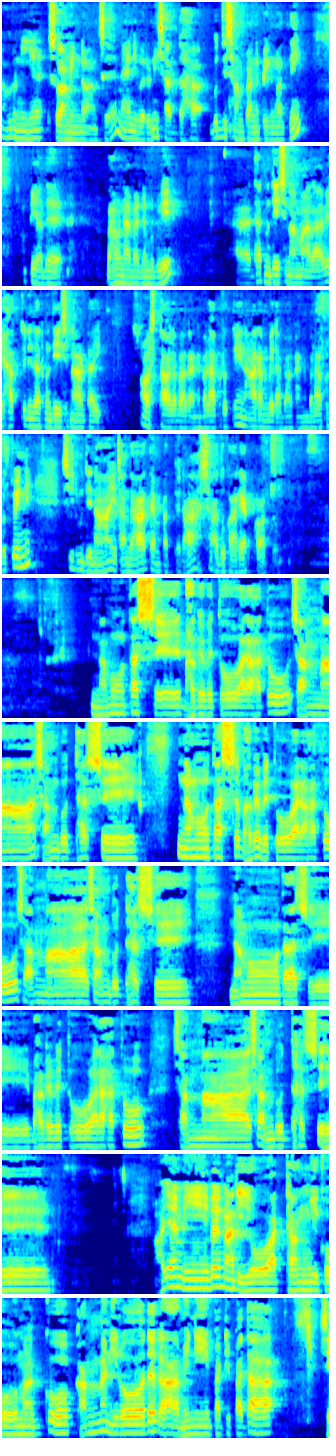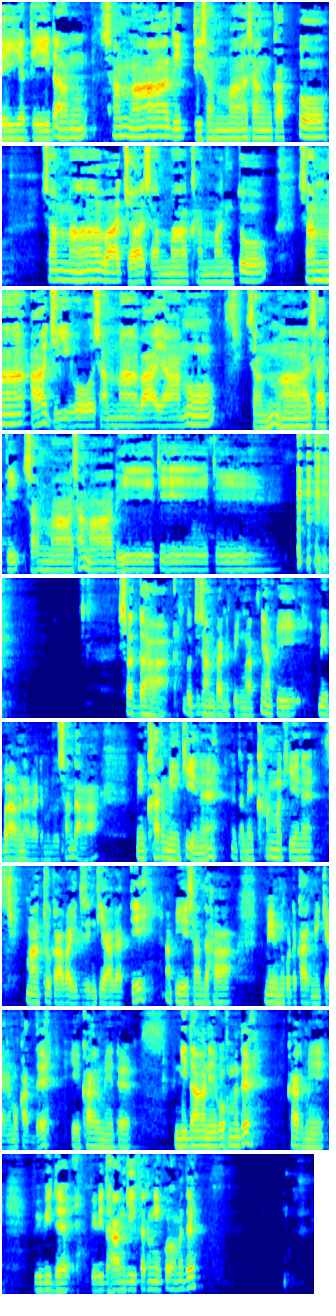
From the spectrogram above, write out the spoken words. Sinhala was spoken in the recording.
ගෞරවනීය ස්වාමීන් වහන්සේ මෑණිවරුනි ශ්‍රද්ධා බුද්ධ සම්පන්න පින්වත්නි. අපි අද භාවනා වැඩමුළුවේ ධර්ම දේශනා මාලාවේ හත්වෙනි ධර්ම දේශනාවටයි අවස්ථාව ලබා ගන්න බලාපොරොත්තු වෙන ආරම්භය ලබා ගන්න බලාපොරොත්තු වෙන්නේ. සිළුමු දෙනා ඒ සඳහා tempත් වෙලා සාදුකාරයක් පවතුමු නමෝ තස්සේ භගවතු අරහතෝ සම්මා සම්බුද්දස්සේ නමෝ තස්ස භගවතු වරහතෝ සම්මා සම්බුද්දස්සේ. නමෝ තස්සේ භගවතු වරහතෝ සම්මා සම්බුද්දස්සේ. අයමීව අරියෝ අට්ඨංගිකෝ මග්ගෝ කම්ම නිරෝධ ගාමිනී පටිපදා. සේයති දං සම්මා දිට්ඨි සම්මා සංකප්පෝ සම්මා වාචා සම්මා කම්මන්තෝ සම්මා ආජීවෝ සම්මා වායාමෝ සම්මා සති සම්මා සමාධිති ශ්‍රද්ධා බුද්ධ සම්පන්න පින්වත්නි අපි මේ භාවනා වැඩමුළුව සඳහා මේ කර්මය කියන නැත්නම් මේ කම්ම කියන මාතෘකාව ඉදිරින් තියාගත්තේ අපි ඒ සඳහා මේ වෙනකොට කර්මය කියන්නේ මොකද්ද? ඒ කර්මයට නිදාණය කොහොමද? කර්මයේ විවිධ විවිධාංගීකරණය කොහොමද?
